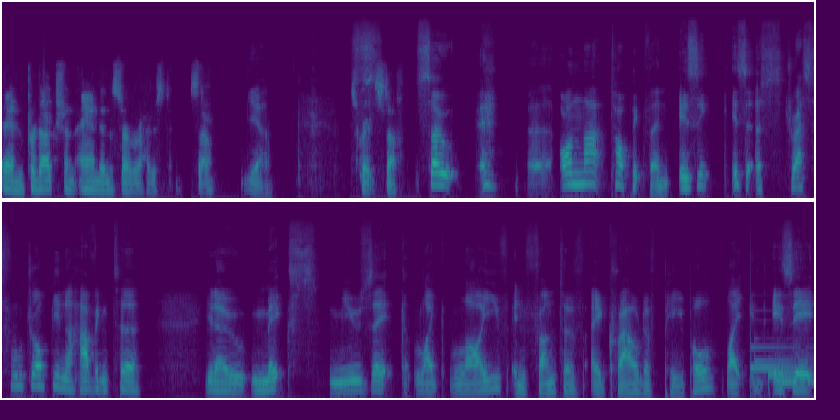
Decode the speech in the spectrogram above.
in production, and in server hosting. So yeah, it's great stuff. So uh, on that topic, then, is it is it a stressful job? You know, having to, you know, mix music like live in front of a crowd of people. Like, is it?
